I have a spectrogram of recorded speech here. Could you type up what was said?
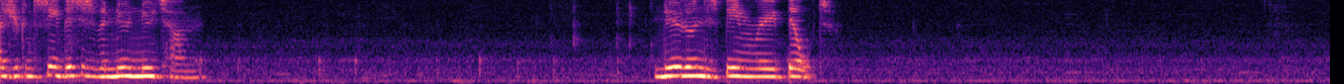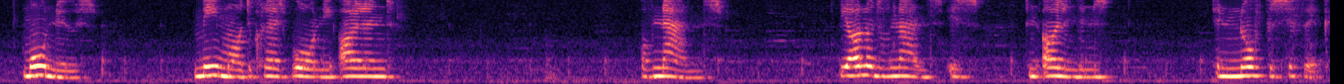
As you can see, this is the new Newtown. Newland is being rebuilt. More news. Myanmar declares war on the island of Nans. The island of Nans is an island in, in the North Pacific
